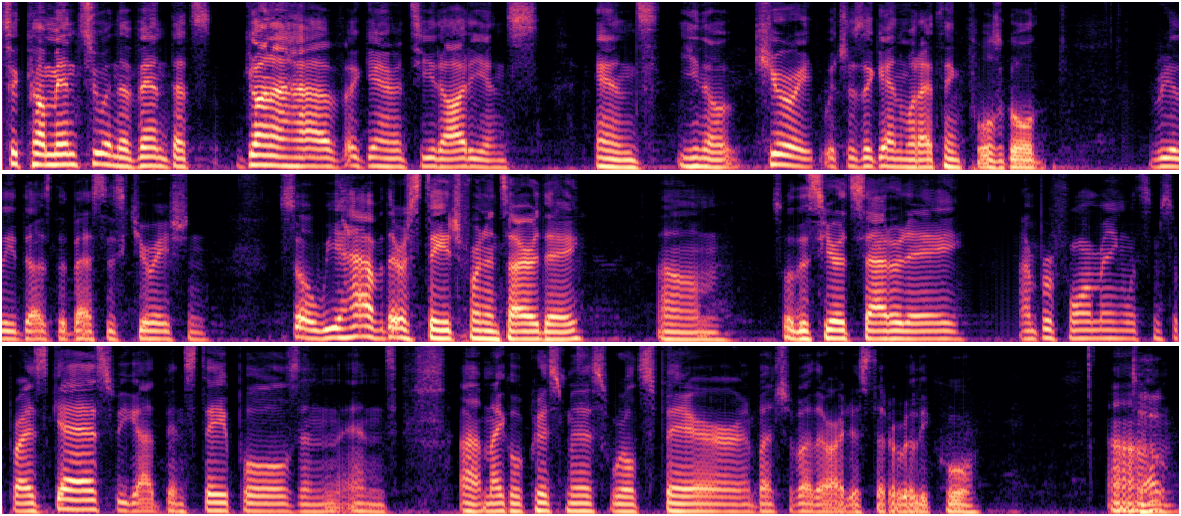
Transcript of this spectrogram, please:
to come into an event that's gonna have a guaranteed audience and you know curate, which is again what I think Fool's Gold really does the best is curation. So we have their stage for an entire day. Um, so this year it's Saturday. I'm performing with some surprise guests. We got Ben Staples and and uh, Michael Christmas, World's Fair, and a bunch of other artists that are really cool. Um,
